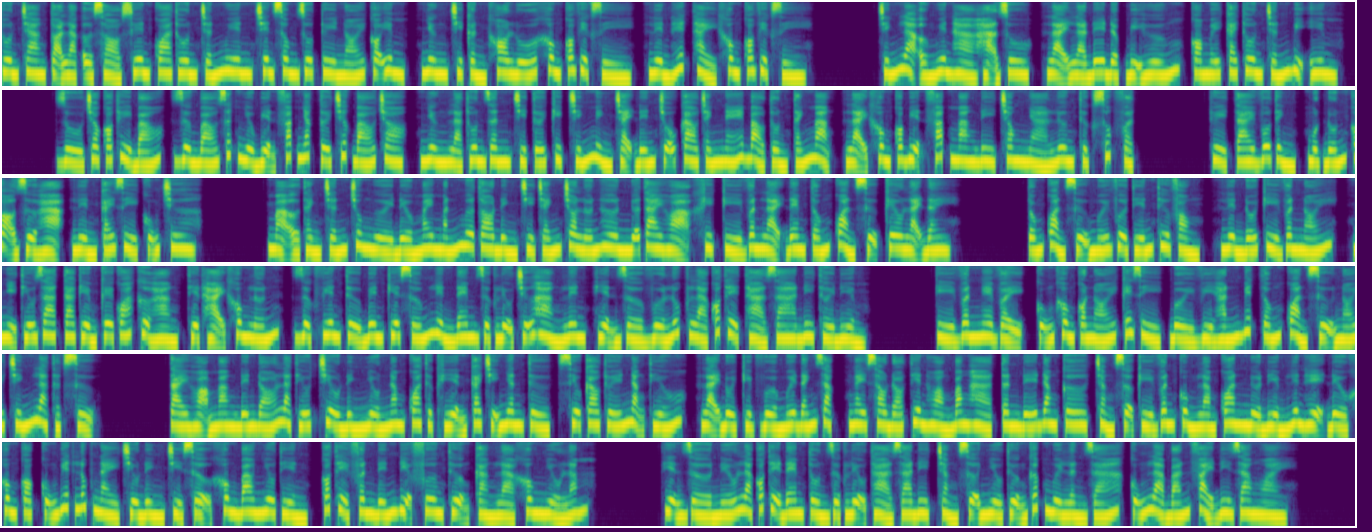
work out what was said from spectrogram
Thôn trang tọa lạc ở sỏ xuyên qua thôn Trấn Nguyên trên sông Du tuy nói có im, nhưng chỉ cần kho lúa không có việc gì, liền hết thảy không có việc gì. Chính là ở Nguyên Hà Hạ Du, lại là đê đập bị hướng, có mấy cái thôn chấn bị im. Dù cho có thủy báo, dương báo rất nhiều biện pháp nhắc tới trước báo cho, nhưng là thôn dân chỉ tới kịp chính mình chạy đến chỗ cao tránh né bảo tồn tánh mạng, lại không có biện pháp mang đi trong nhà lương thực xúc vật. Thủy tai vô tình, một đốn cọ rửa hạ, liền cái gì cũng chưa. Mà ở thành trấn chung người đều may mắn mưa to đình chỉ tránh cho lớn hơn nữa tai họa khi kỳ vân lại đem tống quản sự kêu lại đây. Tống quản sự mới vừa tiến thư phòng, liền đối kỳ vân nói, nhị thiếu gia ta kiểm kê quá cửa hàng, thiệt hại không lớn, dược viên từ bên kia sớm liền đem dược liệu chữ hàng lên, hiện giờ vừa lúc là có thể thả ra đi thời điểm. Kỳ vân nghe vậy, cũng không có nói cái gì, bởi vì hắn biết tống quản sự nói chính là thật sự. Tai họa mang đến đó là thiếu triều đình nhiều năm qua thực hiện cai trị nhân từ, siêu cao thuế nặng thiếu, lại đuổi kịp vừa mới đánh giặc, ngay sau đó tiên hoàng băng hà tân đế đăng cơ, chẳng sợ kỳ vân cùng làm quan nửa điểm liên hệ đều không có, cũng biết lúc này triều đình chỉ sợ không bao nhiêu tiền, có thể phân đến địa phương thượng càng là không nhiều lắm. Hiện giờ nếu là có thể đem tồn dược liệu thả ra đi chẳng sợ nhiều thượng gấp 10 lần giá, cũng là bán phải đi ra ngoài.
